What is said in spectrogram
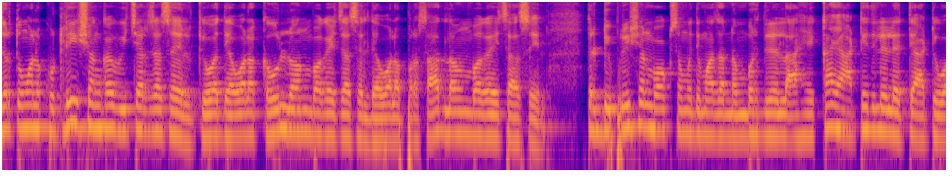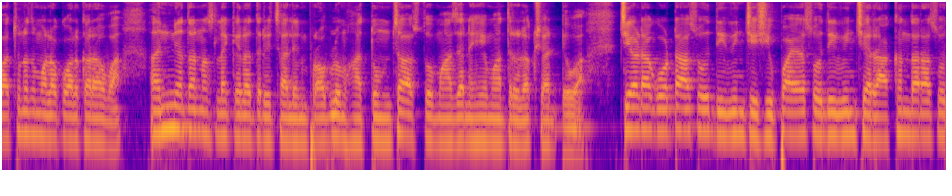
जर तुम्हाला कुठलीही शंका विचारायची असेल किंवा देवाला कौल लावून बघायचा असेल देवाला प्रसाद लावून बघायचा असेल तर डिप्रेशन बॉक्समध्ये माझा नंबर दिलेला आहे. काय अटी दिलेल्या आहेत त्या अटी वाचूनच मला कॉल करावा. अन्यथा नसला केला तरी चालेल. प्रॉब्लेम हा तुमचा असतो माझा नाही हे मात्र लक्षात ठेवा. चेडा गोटा असो देवींचे शिपाई असो देवींचे राखणदार असो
